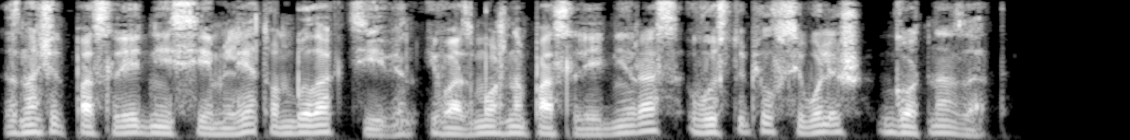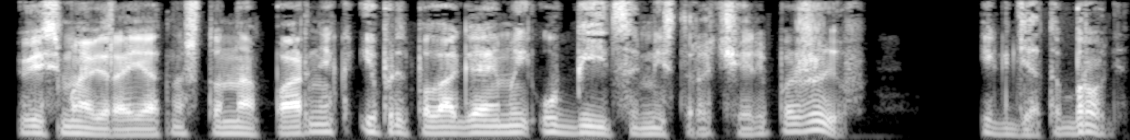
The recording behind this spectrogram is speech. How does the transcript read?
значит, последние семь лет он был активен и, возможно, последний раз выступил всего лишь год назад. Весьма вероятно, что напарник и предполагаемый убийца мистера Черепа жив и где-то бродит.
